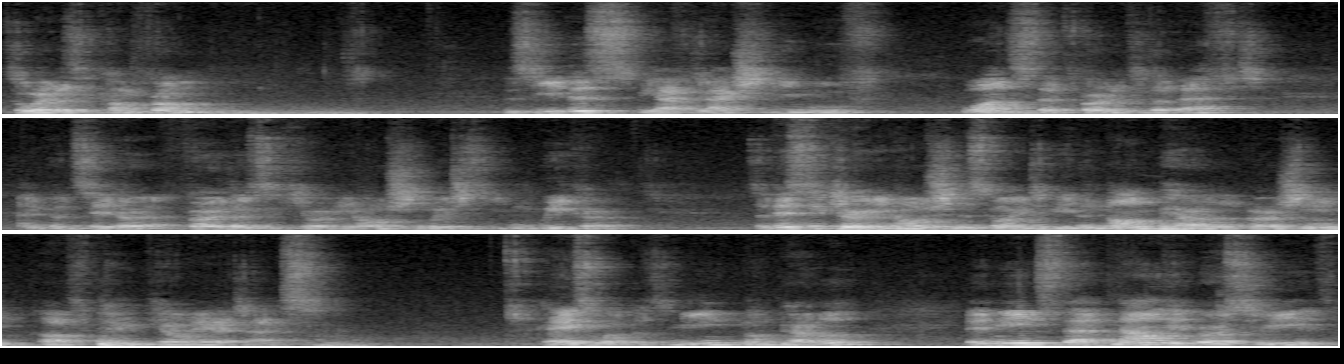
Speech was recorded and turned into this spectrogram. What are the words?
So where does it come from? To see this, we have to actually move one step further to the left and consider a further security notion which is even weaker. So this security notion is going to be the non-parallel version of PIM KOA attacks. Okay, so what does it mean, non-parallel? It means that now the adversary is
